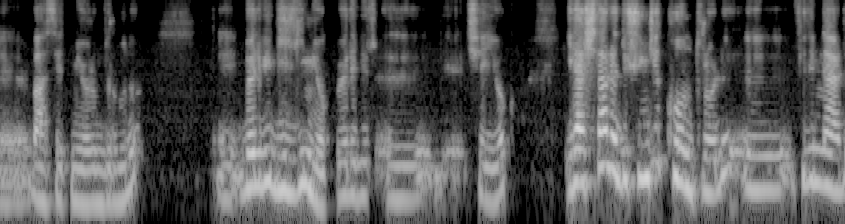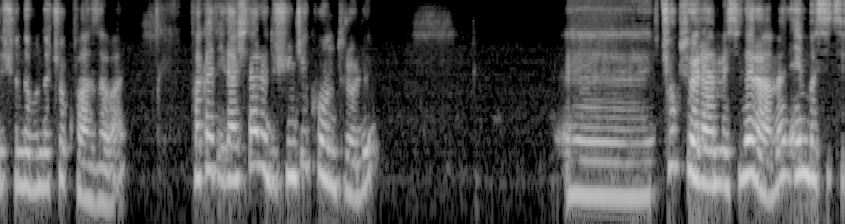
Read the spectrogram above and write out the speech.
e, bahsetmiyorum durumunu. E, böyle bir bilgim yok. Böyle bir e, şey yok. İlaçlarla düşünce kontrolü e, filmlerde şunda bunda çok fazla var. Fakat ilaçlarla düşünce kontrolü çok söylenmesine rağmen en basit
